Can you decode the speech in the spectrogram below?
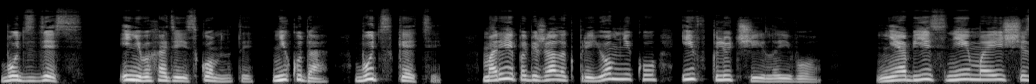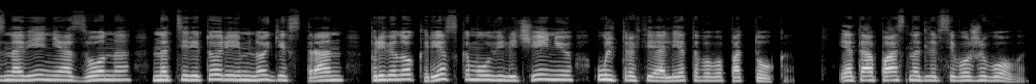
«Будь здесь и не выходи из комнаты. Никуда. Будь с Кэти». Мария побежала к приемнику и включила его. Необъяснимое исчезновение озона над территорией многих стран привело к резкому увеличению ультрафиолетового потока. Это опасно для всего живого.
